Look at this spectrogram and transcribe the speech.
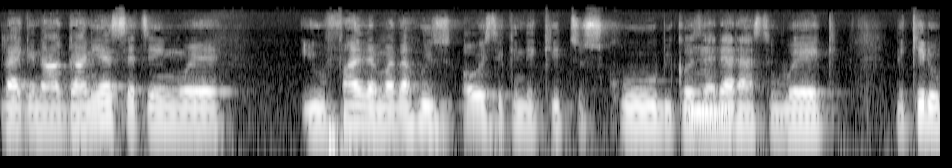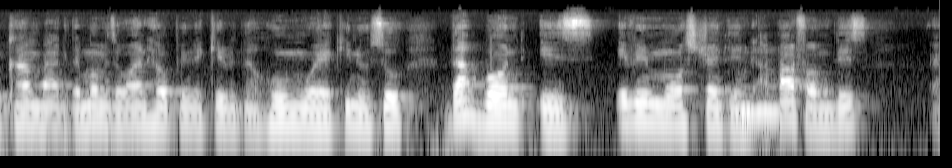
like in our Ghanaian setting where you find a mother who's always taking the kid to school because their Mm. dad has to work. The kid will come back. The mom is the one helping the kid with the homework. You know, so that bond is even more strengthened. Mhm. Apart from this, uh,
